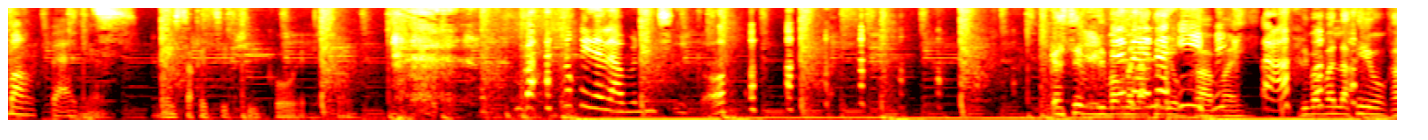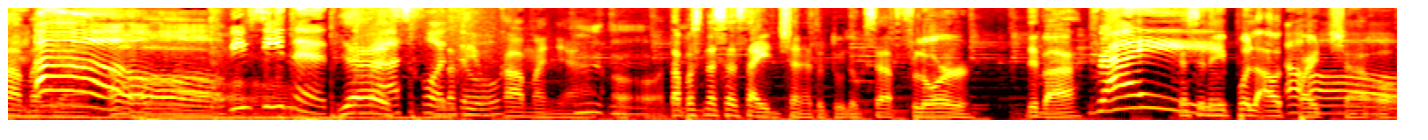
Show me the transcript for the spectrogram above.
bunk beds. May sakit si Chico eh. So. Ba, ano kinalaman ng Chico? Kasi di ba malaki yung kama? Di ba malaki yung kama niya? Ah, oo. We've seen it. diba, Yes, sa condo. malaki yung kama niya. Oo. Tapos nasa side siya natutulog sa floor. Di ba? Right. Kasi may pull out part Oo. siya. Oh.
